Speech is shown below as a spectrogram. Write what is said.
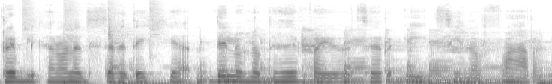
replicaron la estrategia de los lotes de Pfizer y Sinopharm.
